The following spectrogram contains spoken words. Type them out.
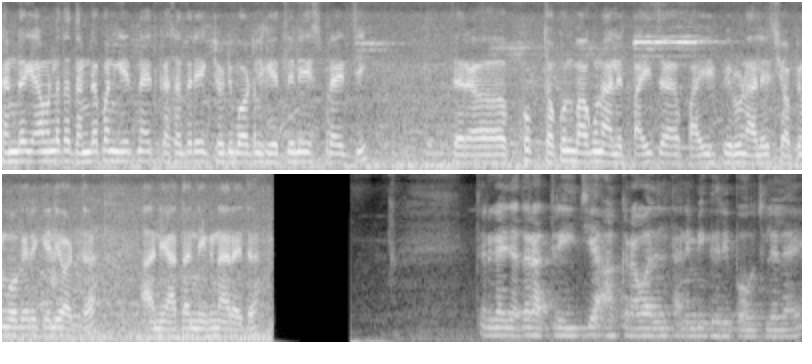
थंड घ्या म्हटलं तर थंड पण घेत नाहीत. कसं तरी एक छोटी बॉटल घेतलेली स्प्राईटची तर खूप थकून भागून आलेत पायीच पायी फिरून आलेत शॉपिंग वगैरे केली वाटतं. आणि आता निघणार आहेत. तर गाईज आता रात्रीचे अकरा वाजलेत आणि मी घरी पोहोचलेलो आहे.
